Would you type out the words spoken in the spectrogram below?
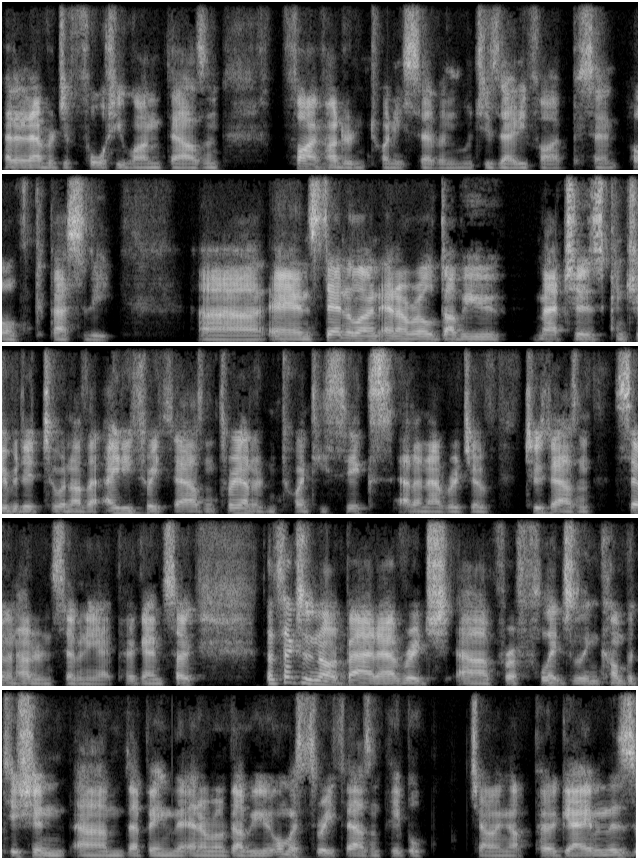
at an average of 41,527, which is 85% of capacity. Uh, and standalone NRLW matches contributed to another 83,326 at an average of 2,778 per game. So that's actually not a bad average uh, for a fledgling competition, um, that being the NRLW, almost 3,000 people showing up per game. And there's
